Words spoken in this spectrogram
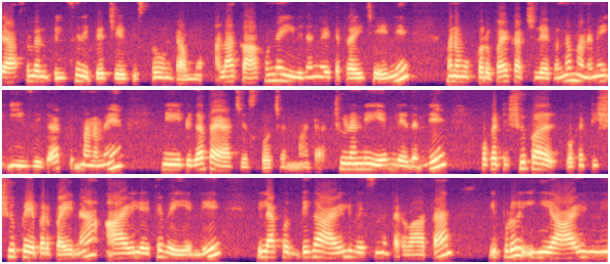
గ్యాసులను పిలిచి రిపేర్ చేపిస్తూ ఉంటాము. అలా కాకుండా ఈ విధంగా అయితే ట్రై చేయండి. మనం ఒక్క రూపాయి ఖర్చు లేకుండా మనమే ఈజీగా మనమే నీట్గా తయారు చేసుకోవచ్చు అనమాట చూడండి ఏం లేదండి. ఒక టిష్యూ ఒక టిష్యూ పేపర్ పైన ఆయిల్ అయితే వేయండి. ఇలా కొద్దిగా ఆయిల్ వేసిన తర్వాత ఇప్పుడు ఈ ఆయిల్ని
